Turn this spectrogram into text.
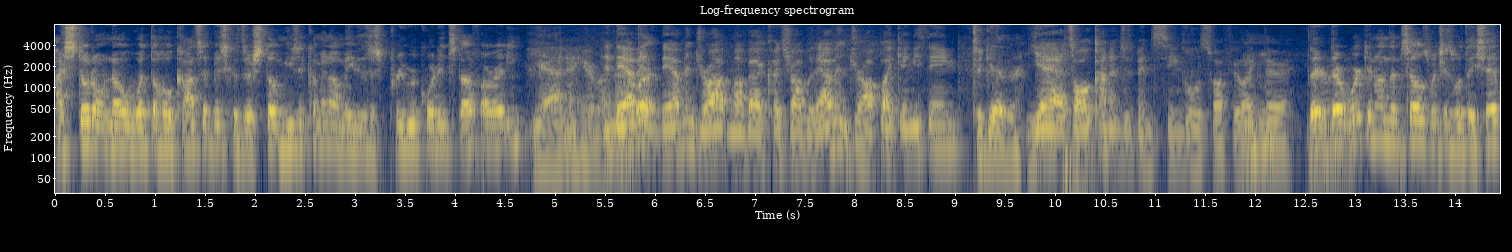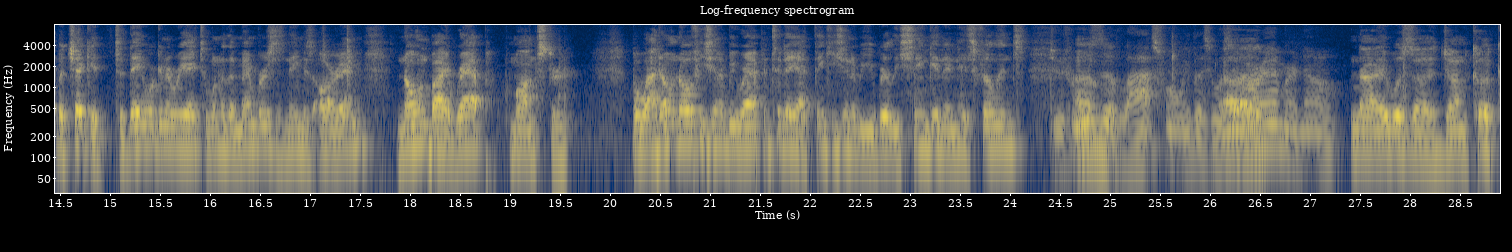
I still don't know what the whole concept is because there's still music coming out. Maybe this is pre-recorded stuff already Yeah, I didn't hear about And they haven't But- they haven't dropped my bad cut shop, but they haven't dropped like anything. together. Yeah, it's all kind of just been singles, so I feel like Mhm. they're They're they're working on themselves, which is what they said. But check it. Today we're gonna react to one of the members. His name is RM, known by Rap Monster. But I don't know if he's gonna be rapping today. I think he's gonna be really singing in his feelings. Dude, who was Um, the last one we listened? Was uh, it RM or no? Nah, it was uh, Jungkook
